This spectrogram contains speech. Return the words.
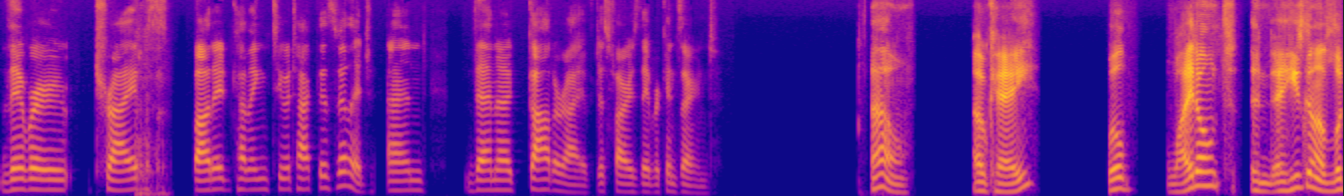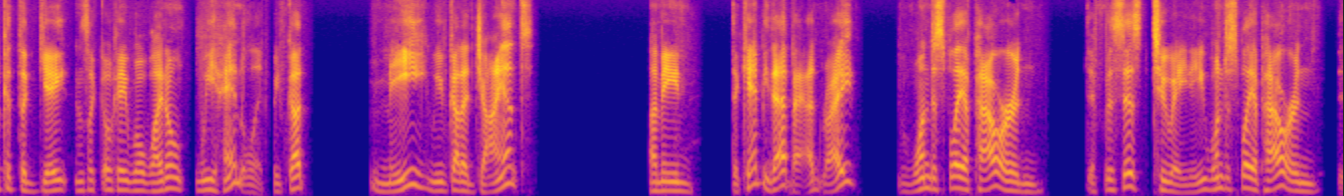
there were tribes spotted coming to attack this village, and then a god arrived, as far as they were concerned. Oh. Okay. Well, why don't? And he's gonna look at the gate and it's like, okay, well, why don't we handle it? We've got me. We've got a giant. I mean, they can't be that bad, right? One display of power, and if this is 280, one display of power, and uh,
